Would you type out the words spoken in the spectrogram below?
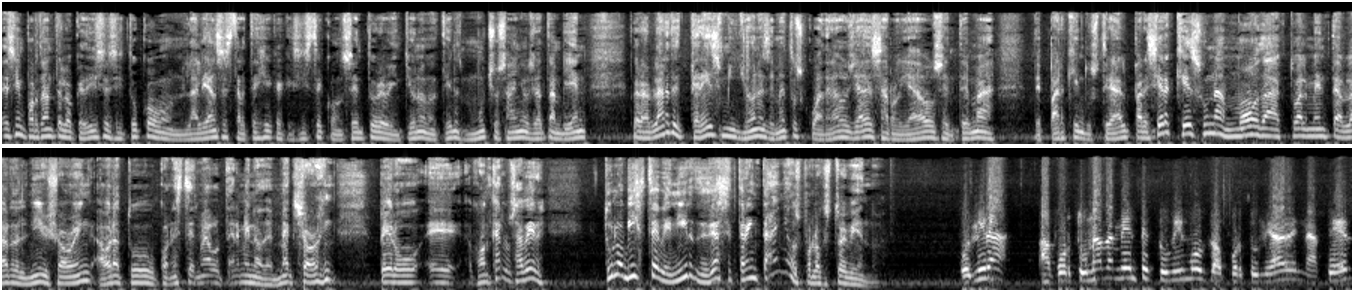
es importante lo que dices y tú con la alianza estratégica que hiciste con Century 21, donde tienes muchos años ya también, pero hablar de 3 millones de metros cuadrados ya desarrollados en tema de parque industrial, pareciera que es una moda actualmente hablar del nearshoring, ahora tú con este nuevo término de shoring pero eh, Juan Carlos, a ver, tú lo viste venir desde hace 30 años por lo que estoy viendo. Pues mira, afortunadamente tuvimos la oportunidad de nacer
